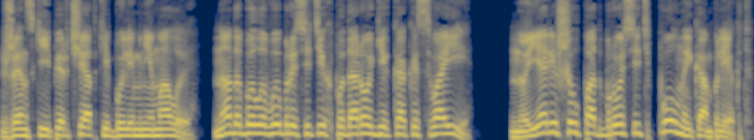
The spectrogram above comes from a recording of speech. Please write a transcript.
«Женские перчатки были мне малы. Надо было выбросить их по дороге, как и свои. Но я решил подбросить полный комплект.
